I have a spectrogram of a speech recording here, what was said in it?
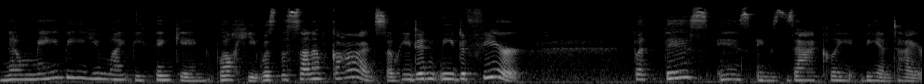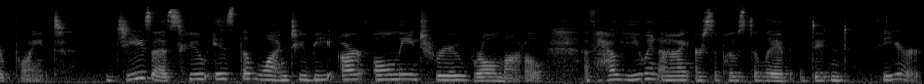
Now, maybe you might be thinking, well, he was the Son of God, so he didn't need to fear. But this is exactly the entire point. Jesus, who is the one to be our only true role model of how you and I are supposed to live, didn't fear.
